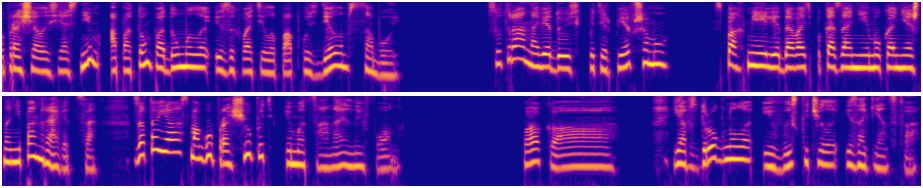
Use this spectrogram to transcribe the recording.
Попрощалась я с ним, а потом подумала и захватила папку с делом с собой. С утра наведаюсь к потерпевшему. С похмелья давать показания ему, конечно, не понравится, зато я смогу прощупать эмоциональный фон. «Пока». Я вздрогнула и выскочила из агентства.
